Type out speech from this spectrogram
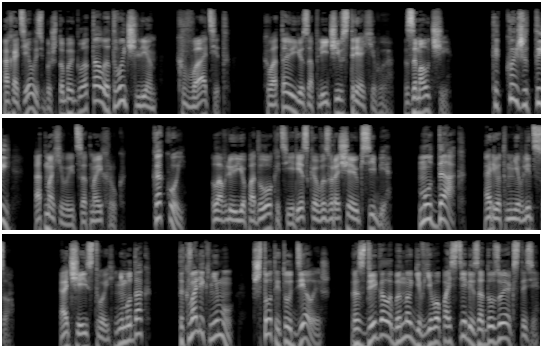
А хотелось бы, чтобы глотала твой член. Хватит. Хватаю ее за плечи и встряхиваю. Замолчи. «Какой же ты!» — отмахивается от моих рук. «Какой?» Ловлю ее под локоть и резко возвращаю к себе. «Мудак!» — орет мне в лицо. «А чей твой? Не мудак? Так вали к нему!» Что ты тут делаешь? Раздвигала бы ноги в его постели за дозу экстази,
